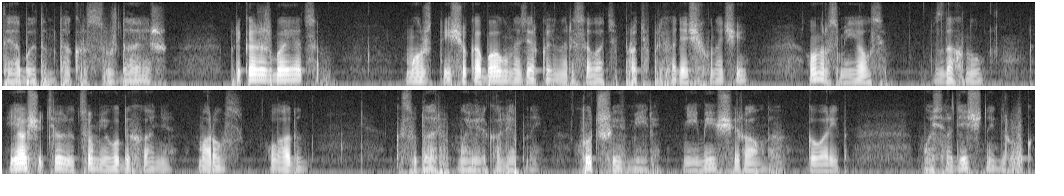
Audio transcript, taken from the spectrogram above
«Ты об этом так рассуждаешь? Прикажешь бояться?» Может, еще кабалу на зеркале нарисовать против приходящих в ночи? Он рассмеялся, вздохнул. Я ощутил лицом его дыхание. Мороз, ладан. Государь мой великолепный, лучший в мире, не имеющий равных, говорит. Мой сердечный друг,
